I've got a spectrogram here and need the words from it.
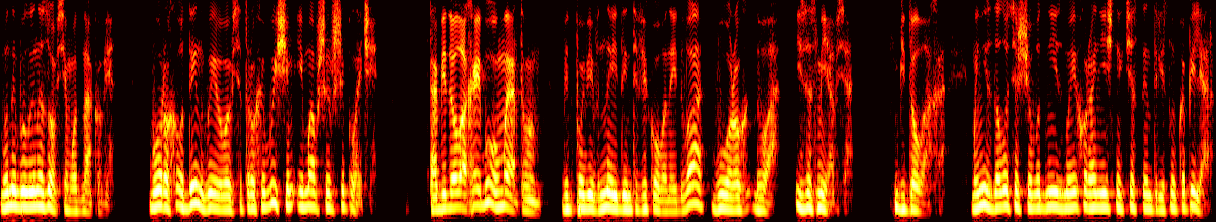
Вони були не зовсім однакові. Ворог один виявився трохи вищим і мав ширші плечі. Та бідолаха й був мертвим, відповів неідентифікований два, ворог два, і засміявся. Бідолаха. Мені здалося, що в одній з моїх органічних частин тріснув капіляр.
